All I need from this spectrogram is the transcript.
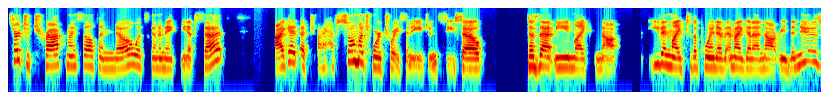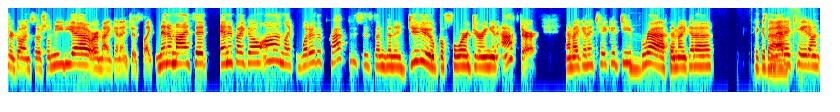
start to track myself and know what's going to make me upset I get a, I have so much more choice and agency. So does that mean like not even like to the point of am i going to not read the news or go on social media or am i going to just like minimize it? And if i go on like what are the practices i'm going to do before during and after? Am i going to take a deep mm. breath? Am i going to take a bath. meditate on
